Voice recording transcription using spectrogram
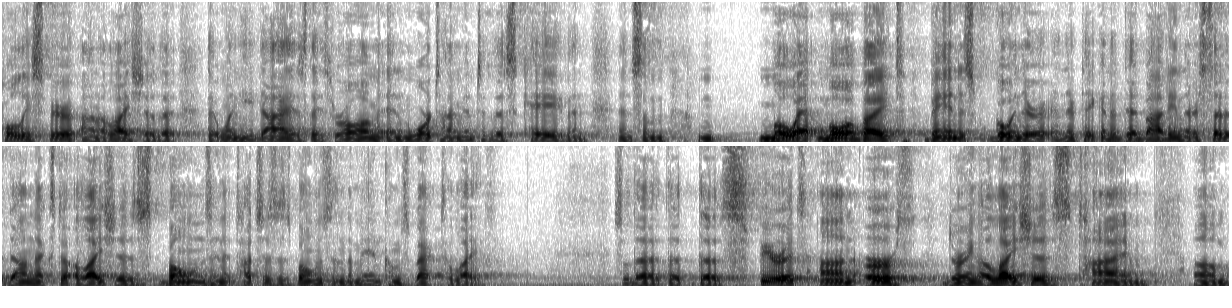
Holy Spirit on Elisha that that when he dies, they throw him in wartime into this cave, and, and some Moab, Moabite bandits go in there, and they're taking a dead body, and they set it down next to Elisha's bones, and it touches his bones, and the man comes back to life. So the, the, the spirit on earth during Elisha's time, um,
